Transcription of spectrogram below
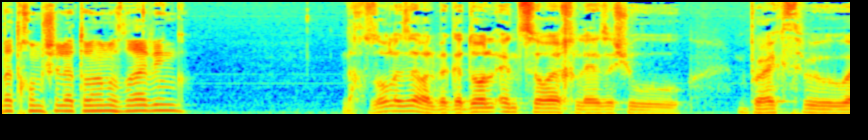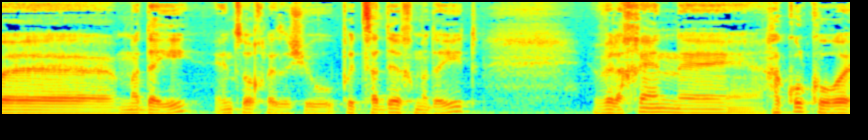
בתחום של autonomous driving? נחזור לזה, אבל בגדול אין צורך לאיזשהו breakthrough אה, מדעי, אין צורך לאיזשהו פריצת דרך מדעית, ולכן אה, הכל קורה.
